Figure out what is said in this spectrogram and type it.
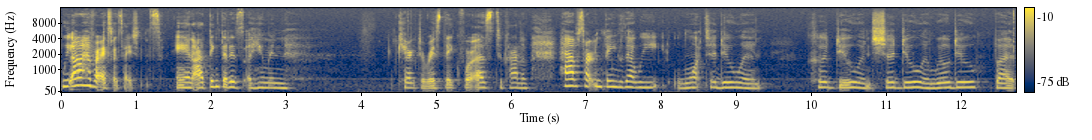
We all have our expectations. And I think that it's a human characteristic for us to kind of have certain things that we want to do and could do and should do and will do. But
